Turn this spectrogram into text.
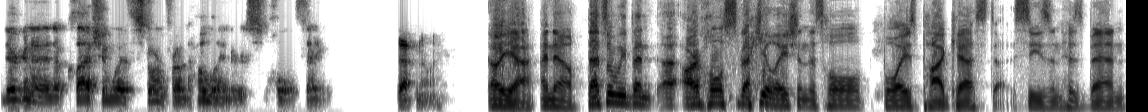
They're gonna end up clashing with Stormfront Homelander's whole thing. definitely. Oh, yeah, I know. That's what we've been, uh, our whole speculation this whole boys podcast season has been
